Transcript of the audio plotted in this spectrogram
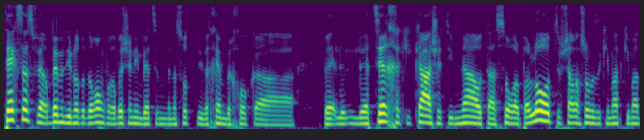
טקסס והרבה מדינות בדרום כבר הרבה שנים בעצם מנסות להילחם בחוק ה... לייצר חקיקה שתמנע או תאסור הפלות, אפשר לחשוב על זה כמעט כמעט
